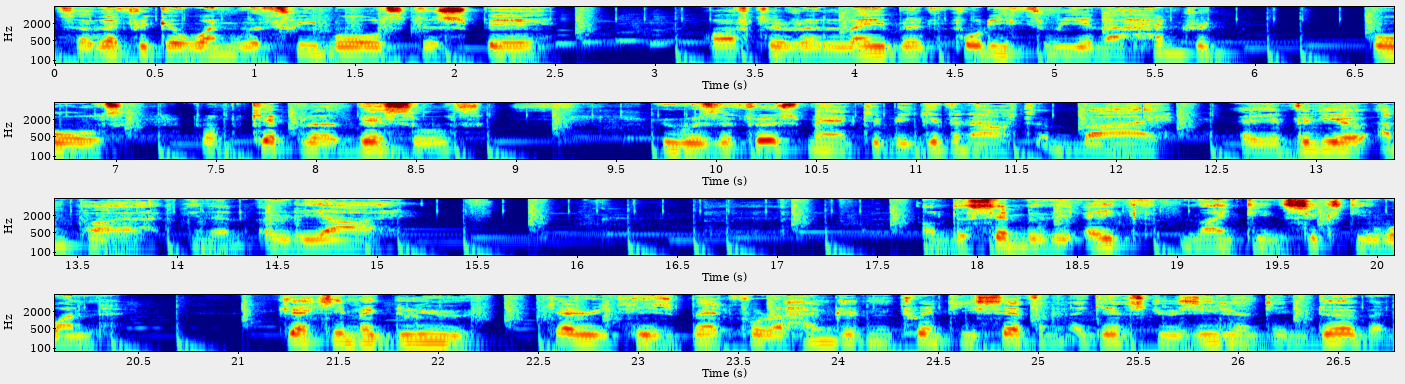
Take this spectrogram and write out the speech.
South Africa won with three balls to spare after a laboured 43 and 100 balls from Kepler Wessels, who was the first man to be given out by a video umpire in an ODI. On December the 8th, 1961, Jackie McGlew carried his bat for 127 against New Zealand in Durban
